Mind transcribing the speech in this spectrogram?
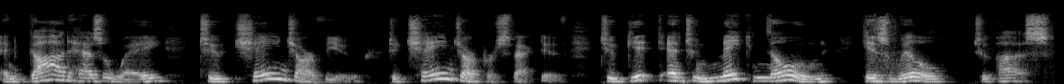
And God has a way to change our view, to change our perspective, to get and to make known his will to us.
